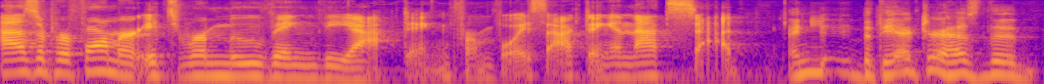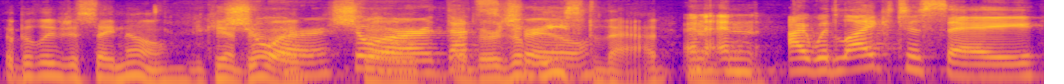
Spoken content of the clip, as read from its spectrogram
As a performer, it's removing the acting from voice acting, and that's sad. And but the actor has the ability to say no. You can't do Sure, it. sure, So, that's there's true. at least that. And know. and I would like to say,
